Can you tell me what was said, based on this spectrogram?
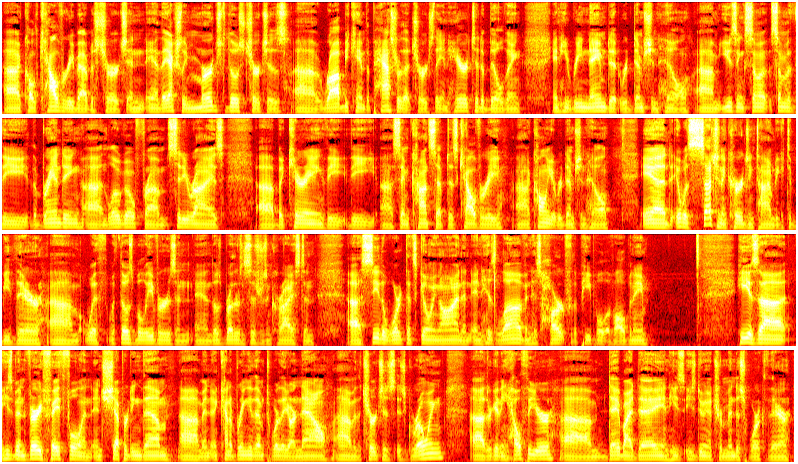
uh, called Calvary Baptist Church. And, and they actually merged those churches. Uh, Rob became the pastor of that church. They inherited a building and he renamed it Redemption Hill um, using some of, some of the, the branding uh, and logo from City Rise uh, but carrying the the uh, same concept as Calvary, uh, calling it Redemption Hill. And it was such an encouraging time to get to be there um, with with those believers and, and those brothers and sisters in Christ, and uh, see the work that's going on, and, and his love and his heart for the people of Albany he is uh, he's been very faithful in, in shepherding them um, and, and, kind of bringing them to where they are now. Um, the church is, is growing. Uh, they're getting healthier um, day by day, and he's he's doing a tremendous work there.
